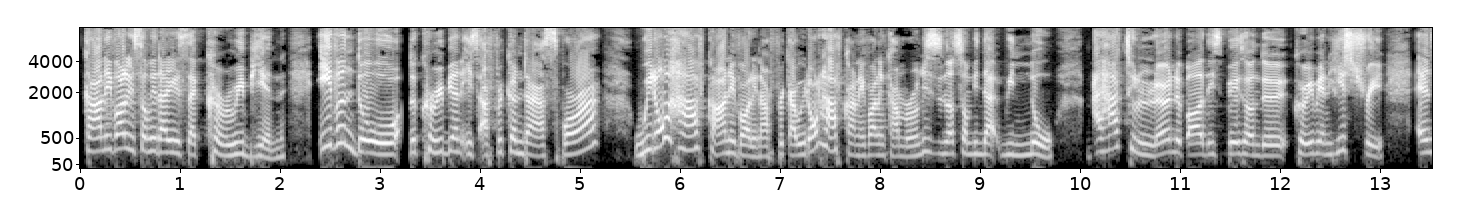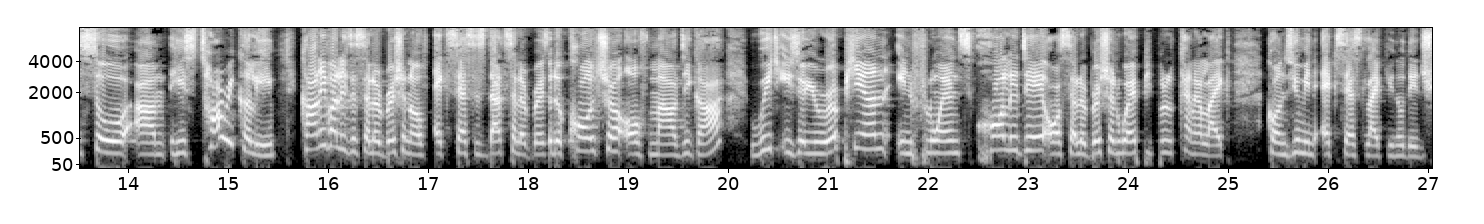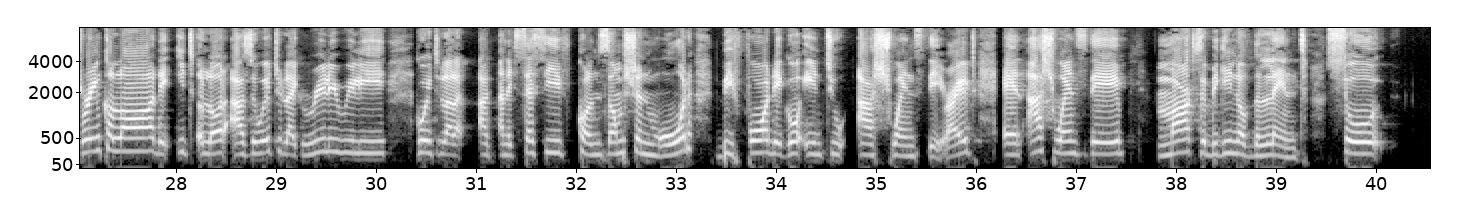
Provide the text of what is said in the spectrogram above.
Carnival is something that is like Caribbean. Even though the Caribbean is African diaspora, we don't have Carnival in Africa. We don't have Carnival in Cameroon. This is not something that we know. I had to learn about this based on the Caribbean history. And so, um, historically, Carnival is a celebration of excesses that celebrates the culture of Mardi Gras, which is a European influenced holiday or celebration where people kind of like consume in excess. Like, you know, they drink a lot, they eat a lot as a way to like really, really go into like an excessive consumption mode before they go into Ash Wednesday, right? And Ash Wednesday marks the beginning of the Lent. So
